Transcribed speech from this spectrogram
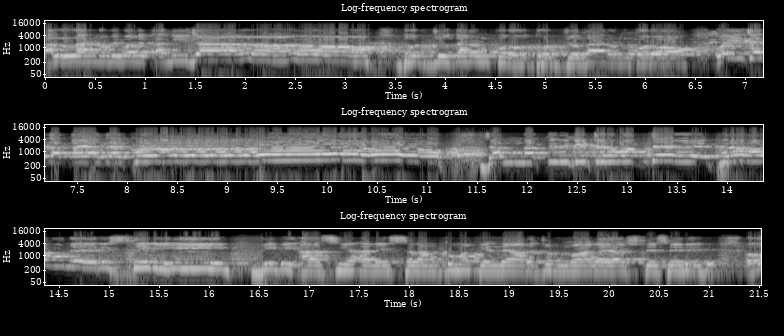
আল্লাহর নবী বলে, খাদিজা, ধৈর্য ধারণ করো, ধৈর্য ধারণ করো। ওই যে তাকায়া দেখো জান্নাতের গেটের মধ্যে ফিরাউনের স্ত্রী বিবি আসিয়া আলাইহিস সালাম তোমাকে নেয়ার জন্য আগায় আসতেছে। ও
